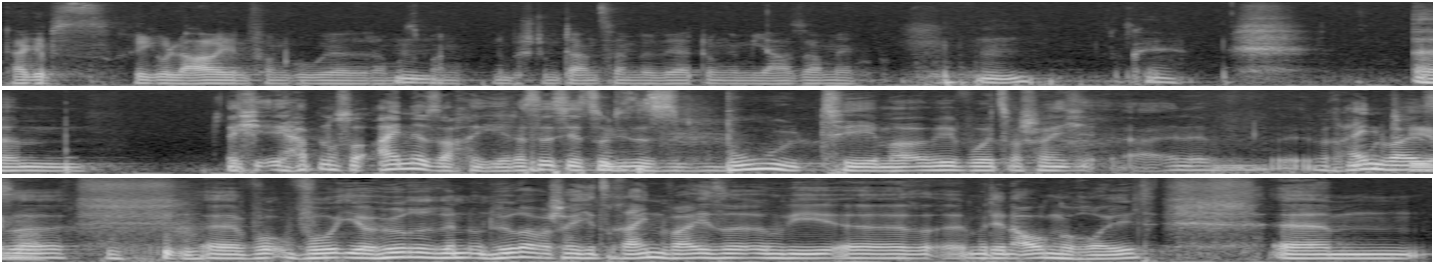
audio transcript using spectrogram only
da gibt es Regularien von Google, also da muss mhm. man eine bestimmte Anzahl Bewertungen im Jahr sammeln. Mhm. Okay. Ähm, ich, ich habe noch so eine Sache hier, das ist jetzt so dieses Bu-Thema, wo jetzt wahrscheinlich äh, reinweise, äh, wo, wo, ihr Hörerinnen und Hörer wahrscheinlich jetzt reinweise irgendwie äh, mit den Augen rollt. Ähm,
